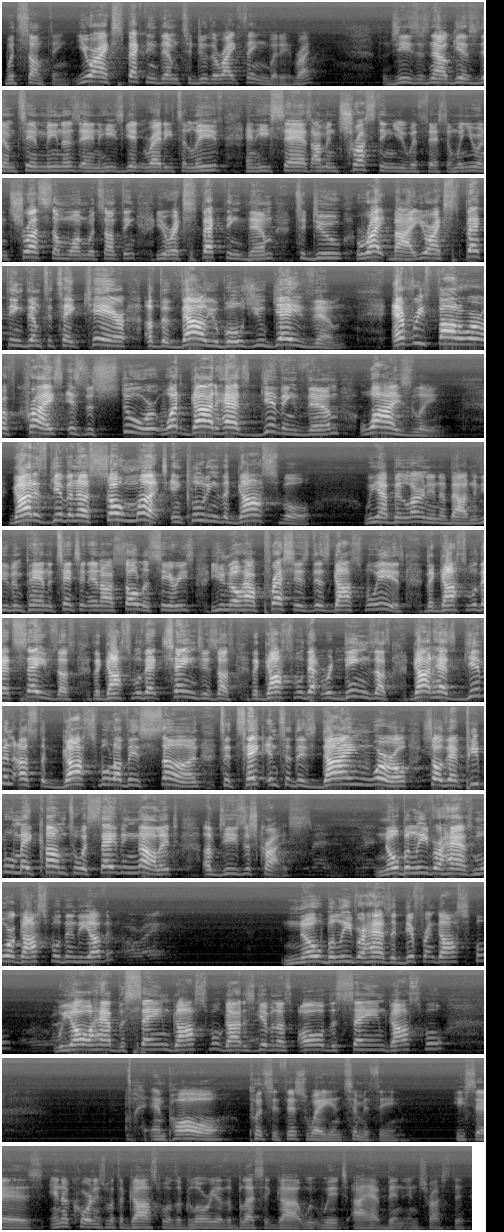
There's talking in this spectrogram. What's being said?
with something, you are expecting them to do the right thing with it, right? Jesus now gives them 10 minas and he's getting ready to leave. And he says, I'm entrusting you with this. And when you entrust someone with something, you're expecting them to do right by. You're expecting them to take care of the valuables you gave them. Every follower of Christ is the steward what God has given them wisely. God has given us so much, including the gospel we have been learning about. And if you've been paying attention in our solar series, you know how precious this gospel is. The gospel that saves us, the gospel that changes us, the gospel that redeems us. God has given us the gospel of his son to take into this dying world so that people may come to a saving knowledge of Jesus Christ. No believer has more gospel than the other. No believer has a different gospel. We all have the same gospel. God has given us all the same gospel. And Paul puts it this way in Timothy. He says, in accordance with the gospel of the glory of the blessed God with which I have been entrusted.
